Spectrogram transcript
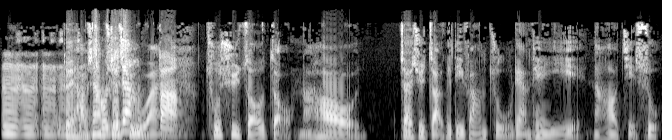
嗯嗯嗯，对，好像出去玩，出去走走，然后。再去找一个地方住两天一夜，然后结束。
